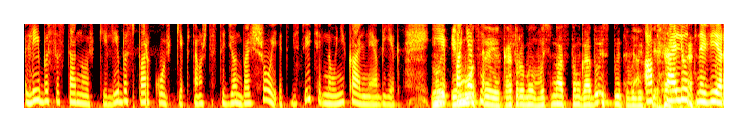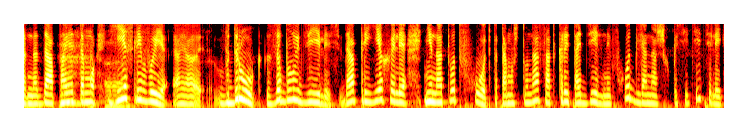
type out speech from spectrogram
либо с остановки, либо с парковки, потому что стадион большой, это действительно уникальный объект. Ну, и эмоции, понятно, которые мы в 2018 году испытывали. Абсолютно все. верно, да, поэтому а. если вы э, вдруг заблудились, да, приехали не на тот вход, потому что у нас открыт отдельный вход для наших посетителей,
